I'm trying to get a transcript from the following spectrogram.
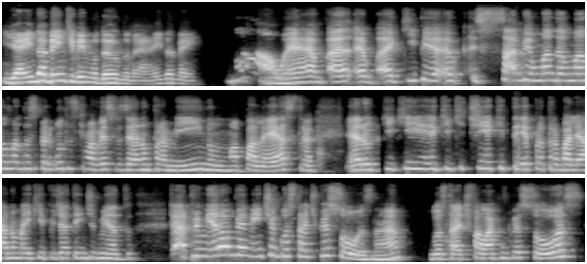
E ainda bem que vem mudando, né? Ainda bem. Não, é a, é, a equipe, é, sabe, uma, uma, uma, das perguntas que uma vez fizeram para mim numa palestra era o que, que, que, que tinha que ter para trabalhar numa equipe de atendimento. Cara, primeiro, obviamente, é gostar de pessoas, né? Gostar de falar com pessoas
